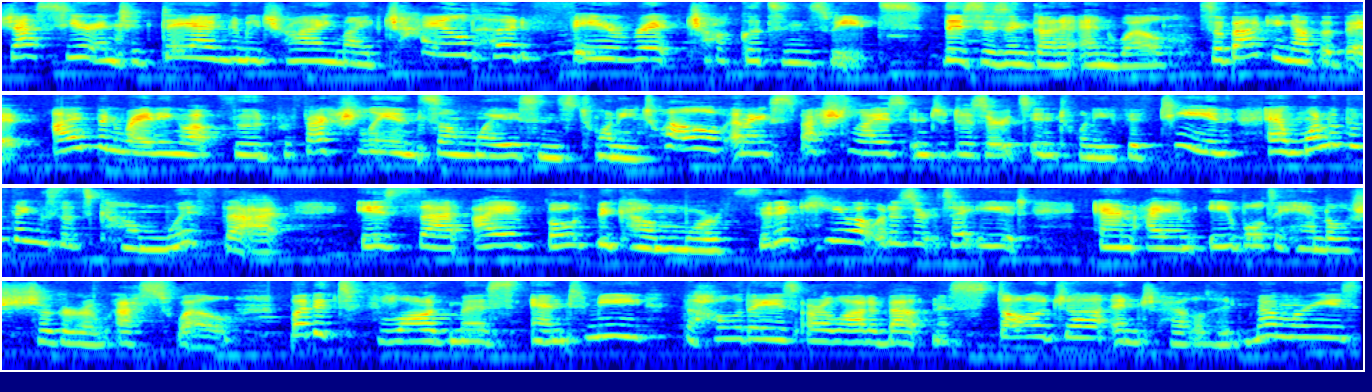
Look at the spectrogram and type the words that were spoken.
Jess here and today I'm gonna be trying my childhood favorite chocolates and sweets. This isn't gonna end well. So backing up a bit, I've been writing about food professionally in some way since 2012 and I specialized into desserts in 2015 and one of the things that's come with that is that I have both become more finicky about what desserts I eat and I am able to handle sugar less well. But it's Vlogmas and to me, the holidays are a lot about nostalgia and childhood memories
